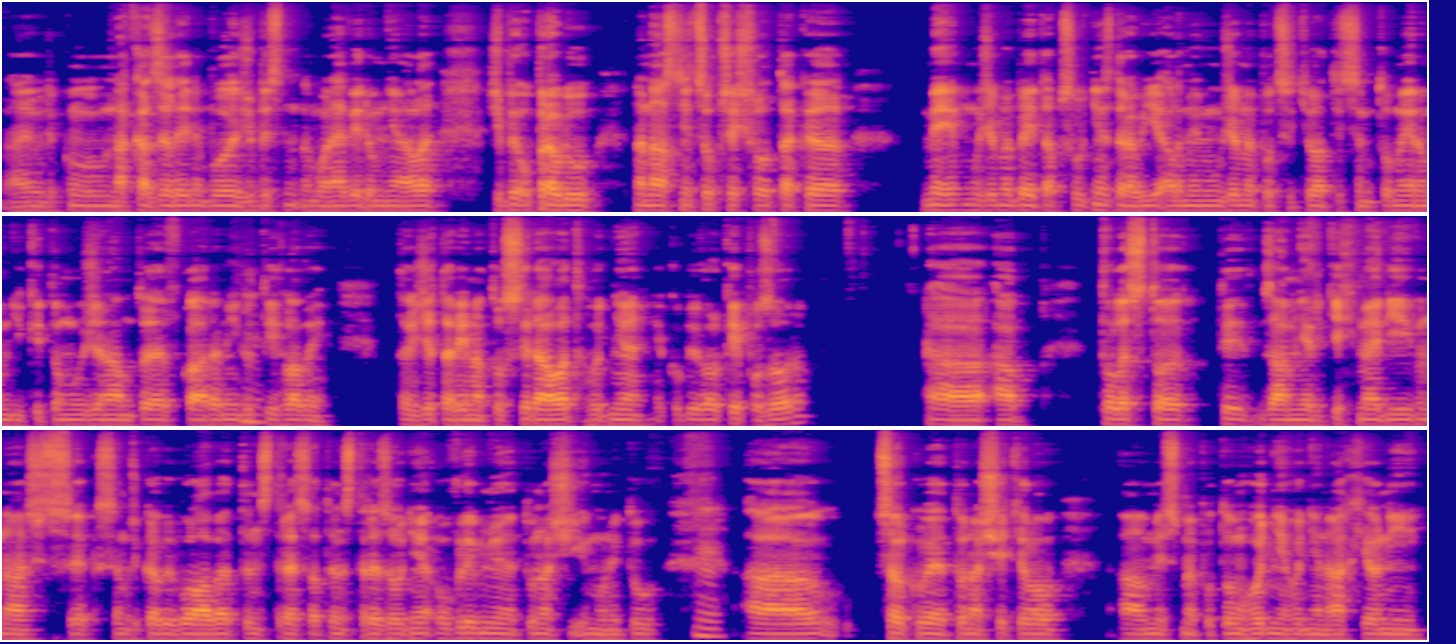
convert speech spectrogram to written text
nevím, nakazili, nebo že by, nebo nevědomě, ale že by opravdu na nás něco přešlo, tak eh, my můžeme být absolutně zdraví, ale my můžeme pocitovat ty symptomy jenom díky tomu, že nám to je vkládaný hmm. do té hlavy. Takže tady na to si dávat hodně jakoby velký pozor. A, a tohle to, ty záměry těch médií v nás, jak jsem říkal, vyvolává ten stres a ten stres hodně ovlivňuje tu naší imunitu hmm. a celkově to naše tělo a my jsme potom hodně, hodně náchylní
